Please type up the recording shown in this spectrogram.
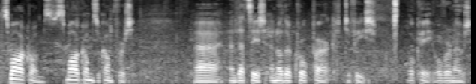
small crumbs small crumbs of comfort. Uh, and that's it. Another Croke Park defeat. Okay over and out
